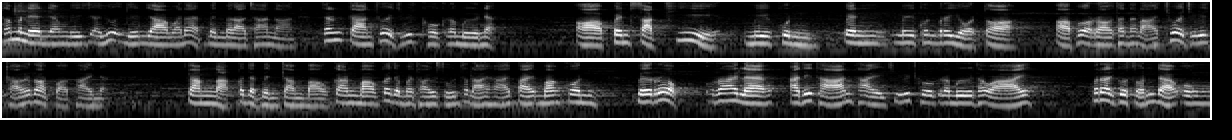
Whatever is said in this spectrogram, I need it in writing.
สามเณรยังมีอายุยืนยาวมาได้เป็นเวลาช้านาน ฉะนั้นการช่วยชีวิตโคกระบือเนี่ยเป็นสัตว์ที่มีคุณเป็นมีคุณประโยชน์ต่ออพวกเราท่านทั้งหลายช่วยชีวิตเขาให้รอดปลอดภัยเนี่ยกรรมหนักก็จะเป็นกรรมเบากรรเบาก็จะบรรเทาสูญสลายหายไป บางคนเป็นโรคร้ายแรงอธิษฐานไถ่ชีวิตโคกระบือถวาย พระราชกุศลแด่องค์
